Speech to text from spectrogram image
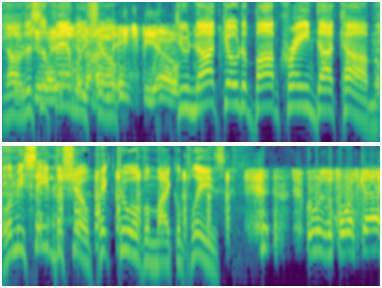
No, this is a family show. HBO. Do not go to bobcrane.com. Let me save the show. Pick two of them, Michael, please. Who was the fourth guy?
